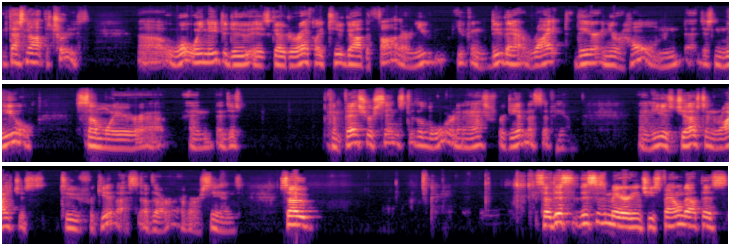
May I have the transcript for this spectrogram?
that's not the truth. Uh, what we need to do is go directly to God the Father, and you you can do that right there in your home. Just kneel somewhere uh, and and just confess your sins to the Lord and ask forgiveness of Him. And He is just and righteous to forgive us of our of our sins. So so this this is Mary, and she's found out this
